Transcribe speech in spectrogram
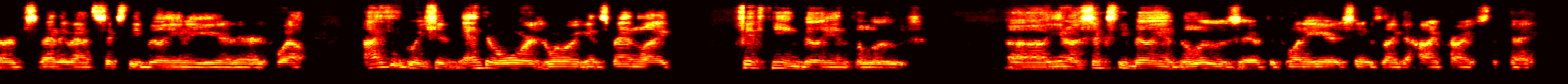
are spending about 60 billion a year there as well. I think we should enter wars where we can spend like 15 billion to lose. Uh, you know, 60 billion to lose after 20 years seems like a high price to pay.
